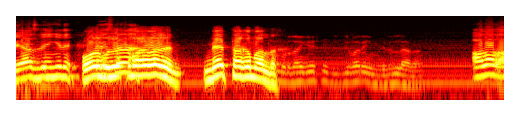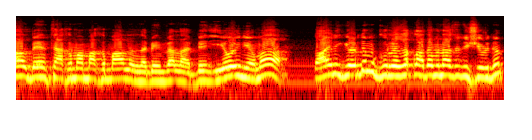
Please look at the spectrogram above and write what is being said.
Beyaz rengini. Oğlum bu Ben dört sana- numara var ya. Net takım aldık. Buradan geçme bizi var ya indirirler ha. Al al al benim takıma makıma alın la ben valla ben iyi oynuyorum ha. Daha yeni gördün mü Grozak'la adamı nasıl düşürdüm?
